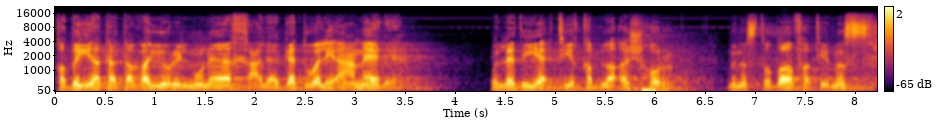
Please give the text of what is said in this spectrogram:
قضية تغير المناخ على جدول أعماله والذي يأتي قبل أشهر من استضافة مصر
